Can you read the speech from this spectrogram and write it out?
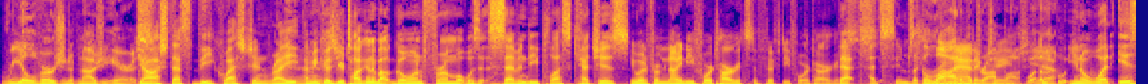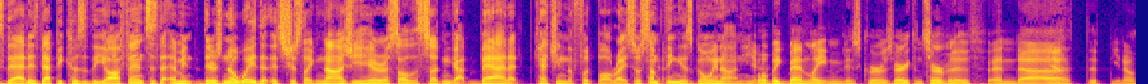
real version of Najee Harris? Gosh, that's the question, right? I mean, because you're talking about going from what was it, 70 plus catches? He went from 94 targets to 54 targets. That's that seems like a lot of a Dramatic drop change. off. Yeah. You know what is that? Is that because of the offense? Is that I mean, there's no way that it's just like Najee Harris all of a sudden got bad at catching the football, right? So something is going on here. Well, Big Ben late in his career was very conservative, and uh, the you know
